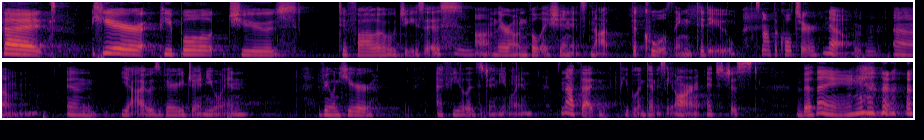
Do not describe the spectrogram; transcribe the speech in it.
but here, people choose to follow Jesus Mm. on their own volition. It's not the cool thing to do. It's not the culture. No. Um, and yeah, it was very genuine. Everyone here, I feel, is genuine. Not that people in Tennessee aren't, it's just the thing. Can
